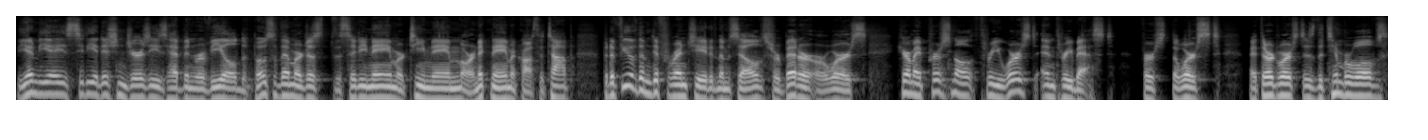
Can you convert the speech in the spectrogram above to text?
The NBA's City Edition jerseys have been revealed. Most of them are just the city name or team name or nickname across the top, but a few of them differentiated themselves for better or worse. Here are my personal three worst and three best. First, the worst. My third worst is the Timberwolves.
